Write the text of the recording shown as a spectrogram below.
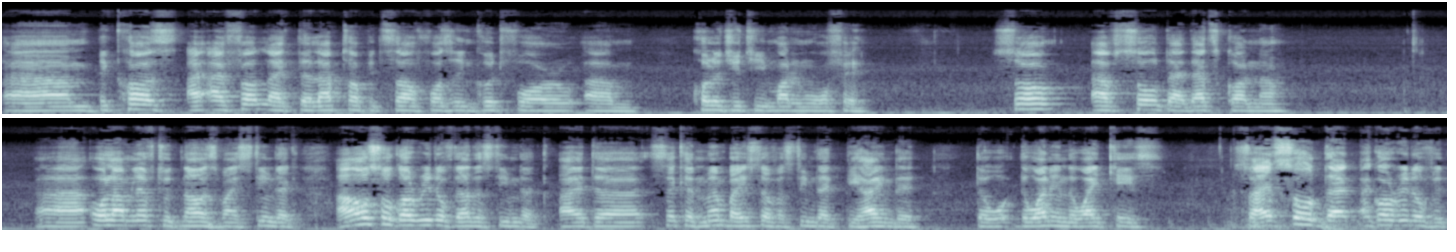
um, because I, I felt like the laptop itself wasn't good for um, call of duty modern warfare. So i've sold that. That's gone now uh, all I'm left with now is my Steam Deck. I also got rid of the other Steam Deck. I had a second member. I used to have a Steam Deck behind the, the the one in the white case. So I sold that. I got rid of it.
